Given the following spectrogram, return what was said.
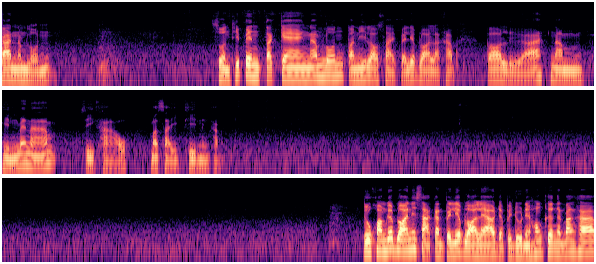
ด้านน้ำล้น ส่วนที่เป็นตะแกรงน้ำล้นตอนนี้เราใส่ไปเรียบร้อยแล้วครับ ก็เหลือนำหินแม่น้ำสีขาวมาใส่อีกทีหนึ่งครับ ดูความเรียบร้อยในสระกันไปเรียบร้อยแล้ว เดี๋ยวไปดูในห้องเครื่องกันบ้างครับ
